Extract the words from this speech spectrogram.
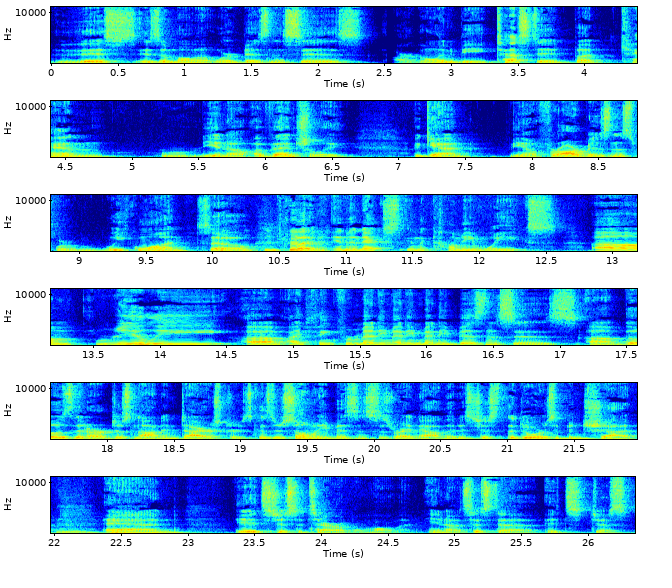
this is a moment where businesses are going to be tested, but can, you know, eventually, again, you know, for our business, we're week one. So, but in the next, in the coming weeks, um, really, um, I think for many, many, many businesses, um, those that are just not in dire straits, because there's so many businesses right now that it's just the doors have been shut mm. and it's just a terrible moment. You know, it's just a, it's just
